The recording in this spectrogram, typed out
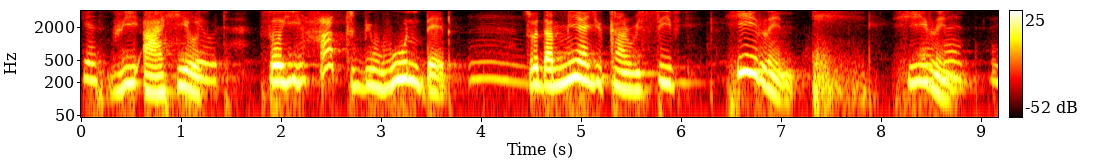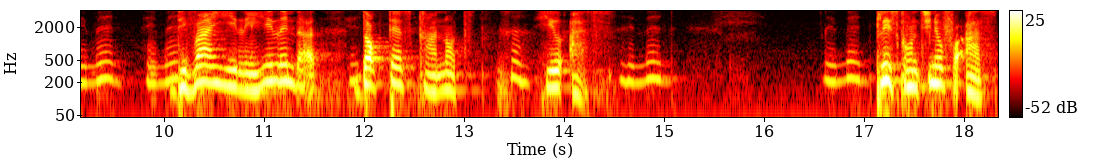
Yes. we are healed. Healed. So he had to be wounded so that me and you can receive healing. Healing. Amen. Amen. Amen. Divine healing. Healing that Yes. doctors cannot Huh. heal us. Amen. Amen. Please continue for us.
